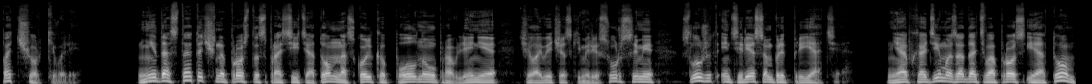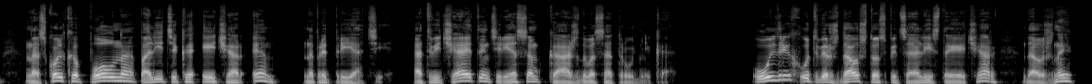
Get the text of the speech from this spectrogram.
подчеркивали. Недостаточно просто спросить о том, насколько полно управление человеческими ресурсами служит интересам предприятия. Необходимо задать вопрос и о том, насколько полно политика HRM на предприятии отвечает интересам каждого сотрудника. Ульрих утверждал, что специалисты HR должны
